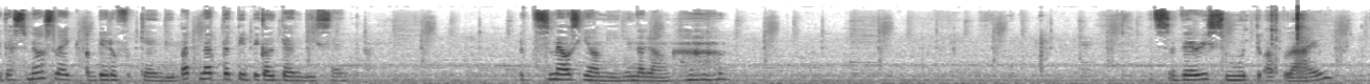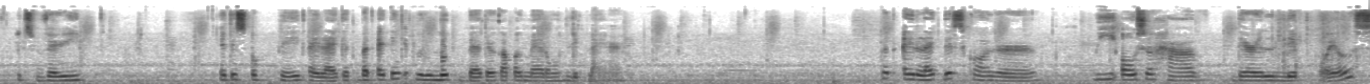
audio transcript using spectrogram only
it smells like a bit of candy but not the typical candy scent it smells yummy yun na lang It's very smooth to apply. It's very, it is opaque. I like it. But I think it will look better kapag merong lip liner. But I like this color. We also have their lip oils.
